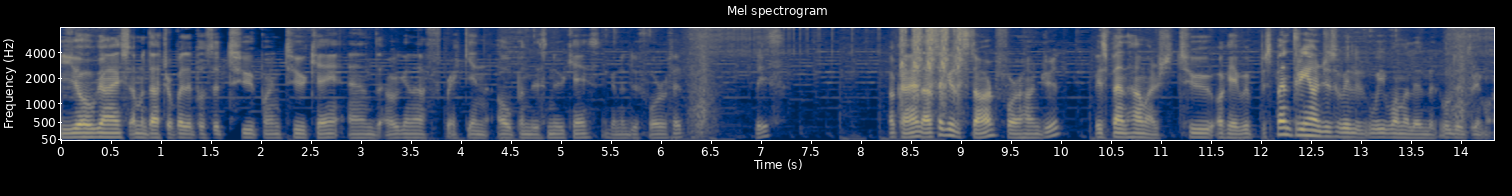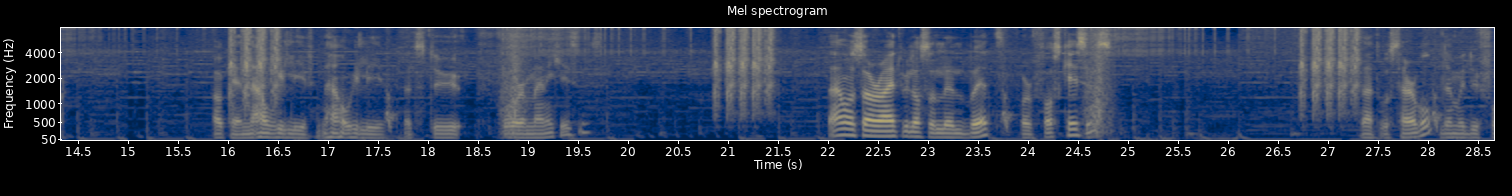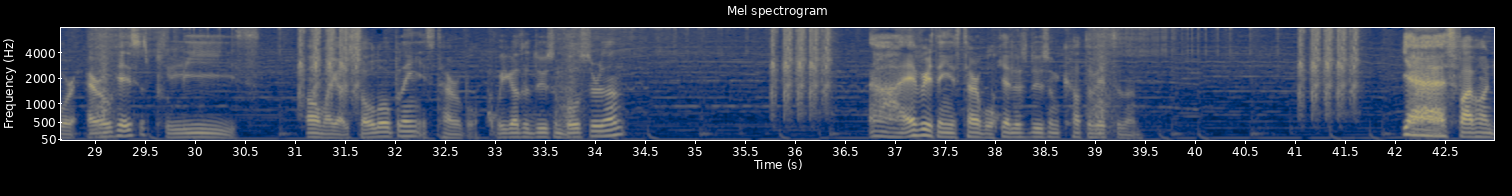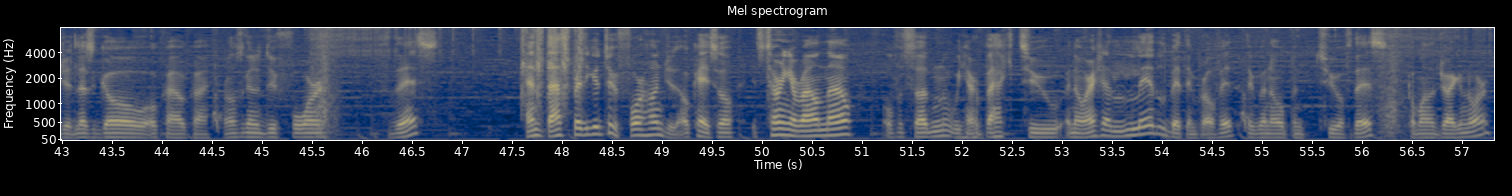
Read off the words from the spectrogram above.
Yo guys, I'm a DatDrop by deposit 2.2k and we're gonna freaking open this new case. I'm gonna do four of it, please. Okay, that's a good start, 400. We spent how much? Two, okay, we spent 300, so we, we won a little bit. We'll do three more. Okay, now we leave, now we leave. Let's do four many cases. That was alright, we lost a little bit for FOSS cases. That was terrible. Then we do four arrow cases, please. Oh my god, solo opening is terrible. We got to do some booster then. Ah, everything is terrible. Okay, let's do some Katowice then. Yes, 500. Let's go. Okay, okay. We're also gonna do four this. And that's pretty good too, 400. Okay, so it's turning around now. All of a sudden, we are back to... No, we're actually a little bit in profit. They're gonna open two of this. Come on, the Dragon Lore.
